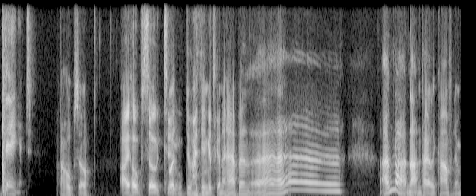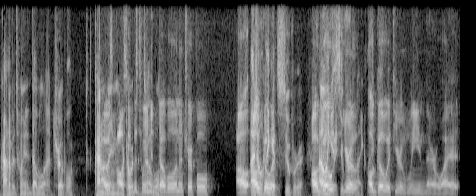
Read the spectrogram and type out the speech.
Dang it! I hope so. I hope so too. But do I think it's gonna happen? Uh, I'm not not entirely confident. I'm kind of between a double and a triple. Kind I of was leaning more also towards between a double. a double and a triple. I'll, I I'll don't go think with, it's super. I'll go with super your unlikely. I'll go with your lean there, Wyatt.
